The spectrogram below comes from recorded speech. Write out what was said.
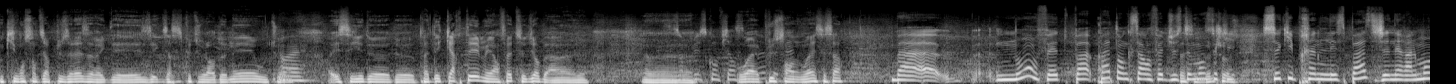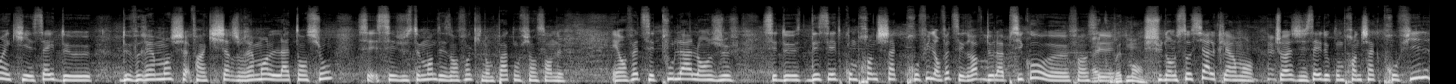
ou qui vont se sentir plus à l'aise avec des exercices que tu veux leur donner ou tu vois, Ouais. essayer de, de- pas d'écarter, mais en fait se dire bah. euh, euh, Ils ont plus confiance en Ouais, eux, plus en, ouais, c'est ça. Bah euh, non en fait, pas, pas tant que ça en fait. Justement, ceux qui, ceux qui prennent l'espace généralement et qui essayent de, de vraiment, enfin qui cherchent vraiment l'attention, c'est justement des enfants qui n'ont pas confiance en eux. Et en fait, c'est tout là l'enjeu, c'est de- d'essayer de, comprendre chaque profil. En fait, c'est grave de la psycho. euh, Enfin, complètement. je suis dans le social clairement. tu vois, j'essaye de comprendre chaque profil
